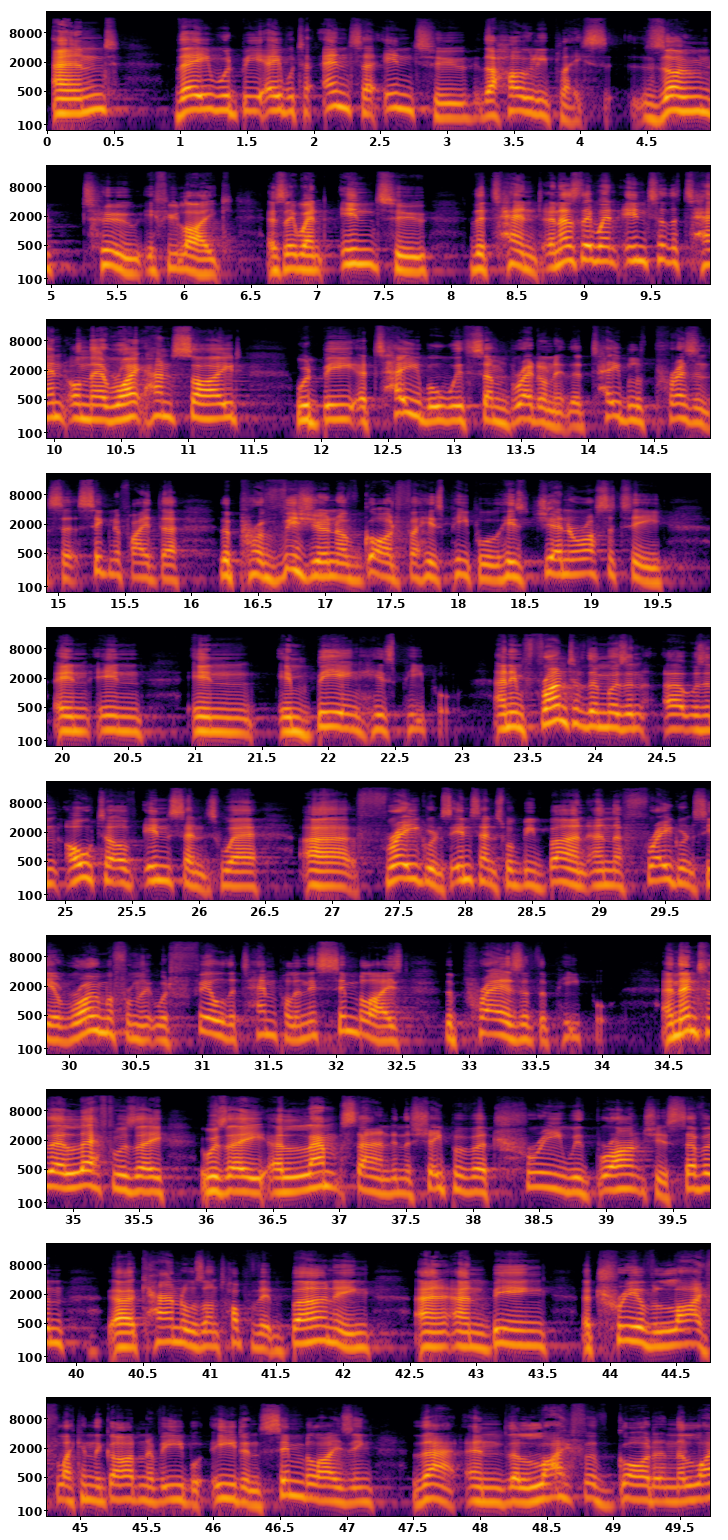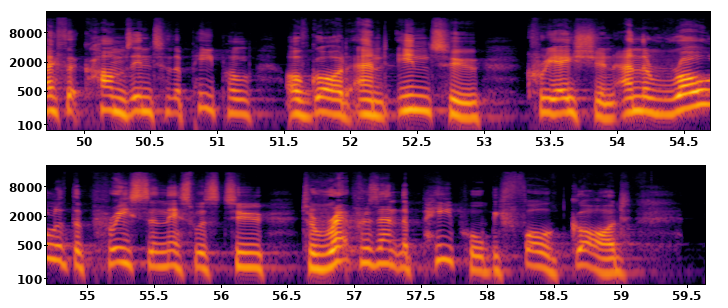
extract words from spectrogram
And they would be able to enter into the holy place, zone two, if you like, as they went into the tent. And as they went into the tent, on their right hand side would be a table with some bread on it, the table of presence that signified the, the provision of God for his people, his generosity in, in, in, in being his people. And in front of them was an, uh, was an altar of incense where uh, fragrance, incense would be burnt, and the fragrance, the aroma from it would fill the temple. And this symbolized the prayers of the people. And then to their left was a, was a, a lampstand in the shape of a tree with branches, seven uh, candles on top of it, burning and, and being a tree of life, like in the Garden of Eden, symbolizing that and the life of God and the life that comes into the people of God and into creation. And the role of the priest in this was to, to represent the people before God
